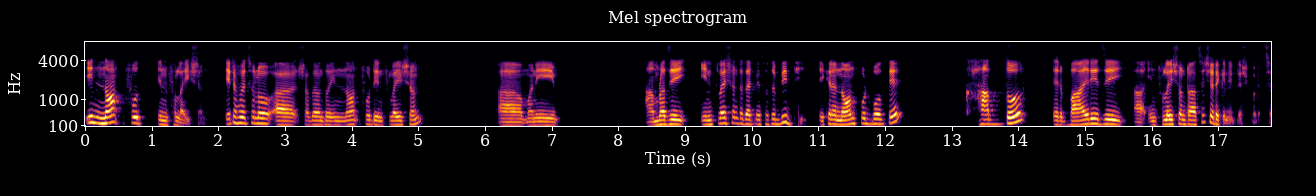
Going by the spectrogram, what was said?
ইন নট ফুড ইনফ্লেশন এটা হয়েছিল সাধারণত ইন নট ফুড ইনফ্লেশন মানে আমরা যে ইনফ্লেশনটা দ্যাট মিনস হচ্ছে বৃদ্ধি, এখানে নন ফুড বলতে খাদ্য এর বাইরে যেই ইনফ্লেশনটা আছে সেটাকে নির্দেশ করেছে।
